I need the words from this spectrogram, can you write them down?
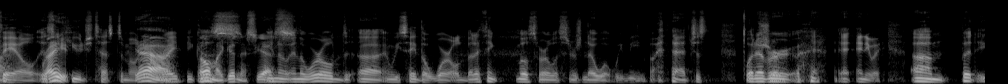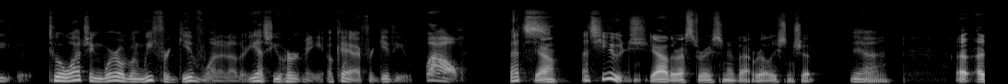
fail is a huge testimony, Yeah. right? Because oh, my goodness, You know, in the world, uh, and we say the world, but I think most of our listeners know what we mean by that. Just whatever. anyway, um, but to a watching world, when we forgive one another, yes, you hurt me. Okay, I forgive you. Wow, that's Yeah. that's huge. yeah the restoration of that relationship Yeah, a,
